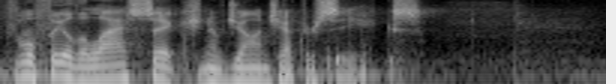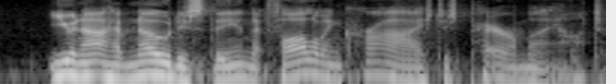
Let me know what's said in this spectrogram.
fulfill the last section of John chapter 6. You and I have noticed then that following Christ is paramount.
